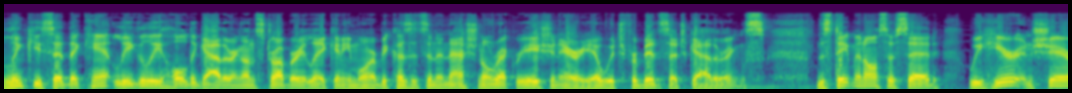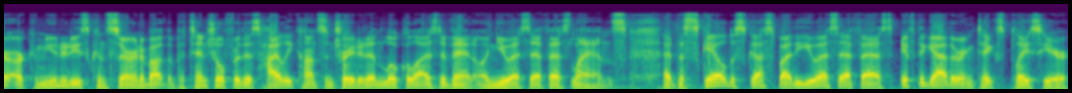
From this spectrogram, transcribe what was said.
Linke said they can't legally hold a gathering on Strawberry Lake anymore because it's in a national recreation area which forbids such gatherings. The statement also said, We hear and share our community's concern about the potential for this highly concentrated and localized event on USFS lands. At the scale discussed by the USFS, if the gathering takes place here,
